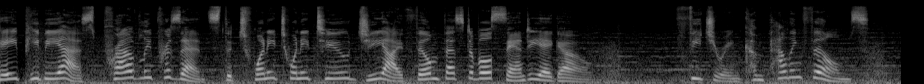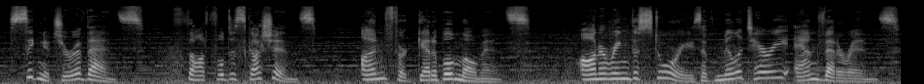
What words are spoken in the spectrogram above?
KPBS proudly presents the 2022 GI Film Festival San Diego. Featuring compelling films, signature events, thoughtful discussions, unforgettable moments, honoring the stories of military and veterans.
